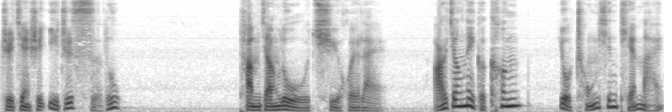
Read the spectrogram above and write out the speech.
只见是一只死鹿。他们将鹿取回来，而将那个坑又重新填埋。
